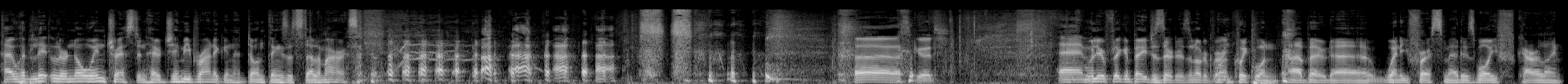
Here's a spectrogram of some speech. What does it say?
Howe had little or no interest in how Jimmy Brannigan had done things at Stella Maris. Uh, that's good. Um, While you're flicking pages there, there's another very on. quick one about uh, when he first met his wife, Caroline.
